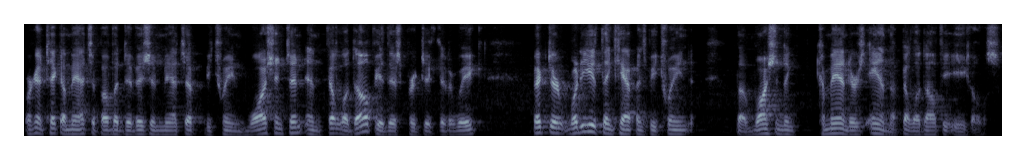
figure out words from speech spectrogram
We're going to take a matchup of a division matchup between Washington and Philadelphia this particular week. Victor, what do you think happens between the Washington Commanders and the Philadelphia Eagles?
